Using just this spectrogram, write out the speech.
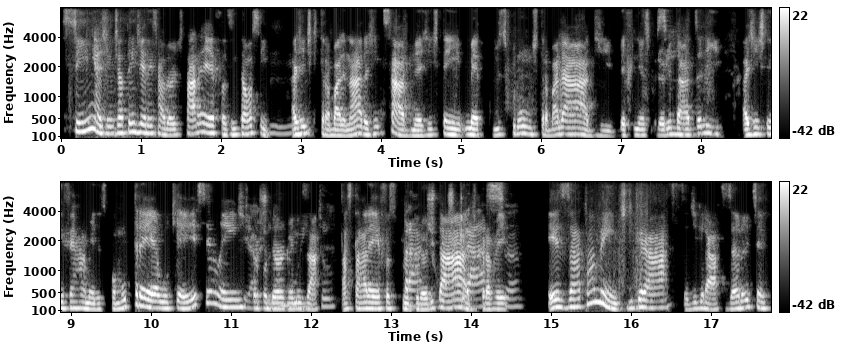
Sim, a gente já tem gerenciador de tarefas, então assim, uhum. a gente que trabalha na área, a gente sabe, né? A gente tem método Scrum de trabalhar, de definir as prioridades Sim. ali. A gente tem ferramentas como o Trello, que é excelente para poder organizar as tarefas por prioridade, para ver Exatamente, de graça, de graça, 0800.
